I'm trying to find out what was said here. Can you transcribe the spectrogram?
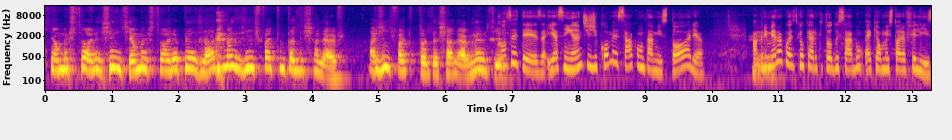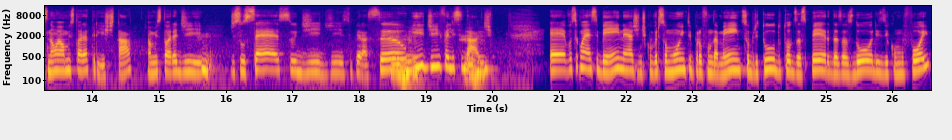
Que é uma história, gente, é uma história pesada, mas a gente vai tentar deixar leve. A gente vai tentar deixar leve, né, Letícia? Com certeza. E assim, antes de começar a contar a minha história, a primeira coisa que eu quero que todos saibam é que é uma história feliz, não é uma história triste, tá? É uma história de, de sucesso, de, de superação uhum. e de felicidade. Uhum. É, você conhece bem, né? A gente conversou muito e profundamente sobre tudo, todas as perdas, as dores e como foi.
